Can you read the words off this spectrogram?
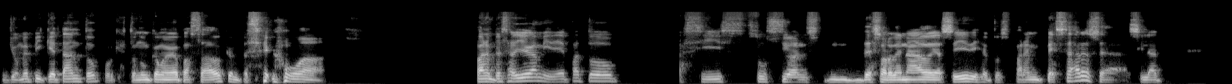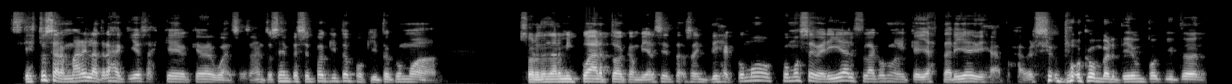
yo me piqué tanto, porque esto nunca me había pasado, que empecé como a... Para empezar llega mi depa todo así sucio, desordenado y así. Dije, pues para empezar, o sea, si, la, si esto se armara y la traje aquí, o sea, es que, qué vergüenza. ¿sabes? Entonces empecé poquito a poquito como a desordenar mi cuarto, a cambiar ciertas... O sea, dije, ¿cómo, ¿cómo se vería el flaco con el que ella estaría? Y dije, ah, pues a ver si me puedo convertir un poquito en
